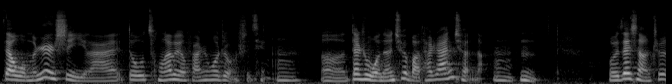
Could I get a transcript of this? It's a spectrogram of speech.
在我们认识以来都从来没有发生过这种事情。嗯呃，但是我能确保他是安全的。嗯嗯，我在想，这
